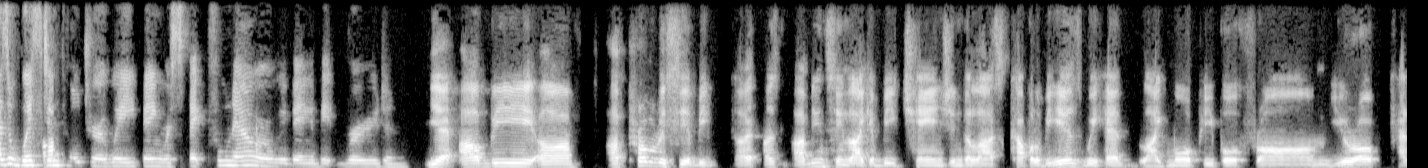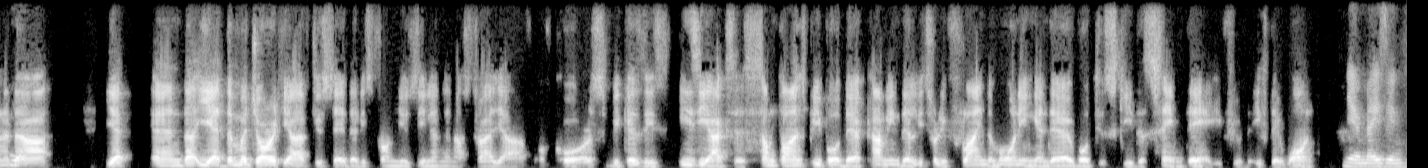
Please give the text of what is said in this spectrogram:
as a Western culture, are we being respectful now, or are we being a bit rude? And yeah i'll be uh i'll probably see a big I, I- i've been seeing like a big change in the last couple of years we had like more people from europe canada yeah and uh, yeah the majority i have to say that is from new zealand and australia of course because it's easy access sometimes people they're coming they literally fly in the morning and they're able to ski the same day if you if they want yeah, amazing.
